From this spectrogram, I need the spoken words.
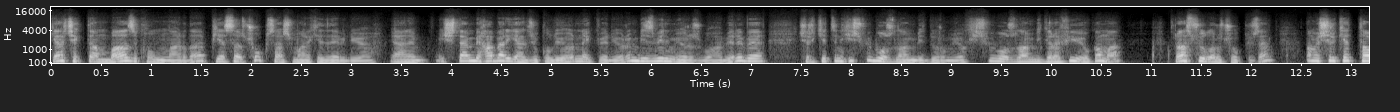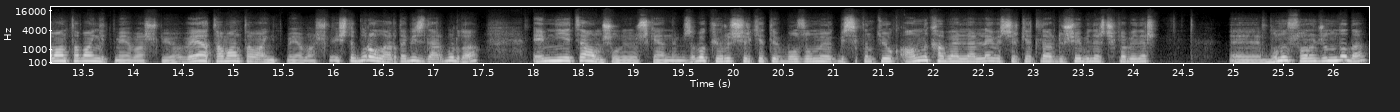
gerçekten bazı konularda piyasa çok saçma hareket edebiliyor. Yani işten bir haber gelecek oluyor örnek veriyorum. Biz bilmiyoruz bu haberi ve şirketin hiçbir bozulan bir durumu yok. Hiçbir bozulan bir grafiği yok ama rasyoları çok güzel. Ama şirket tavan taban gitmeye başlıyor veya tavan tavan gitmeye başlıyor. İşte buralarda bizler burada emniyeti almış oluyoruz kendimize. Bakıyoruz şirkette bir bozulma yok, bir sıkıntı yok. Anlık haberlerle evet şirketler düşebilir, çıkabilir. Ee, bunun sonucunda da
